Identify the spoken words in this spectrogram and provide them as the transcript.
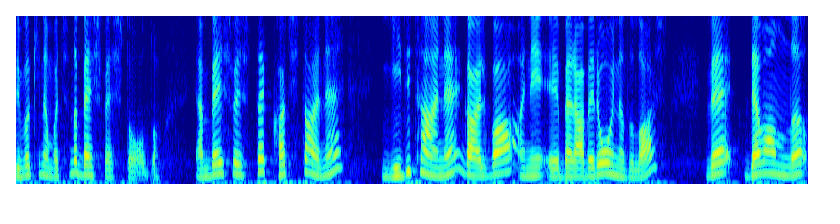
Rivakina maçında 5-5'te oldu. Yani 5-5'te kaç tane? 7 tane galiba hani e, berabere oynadılar ve devamlı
